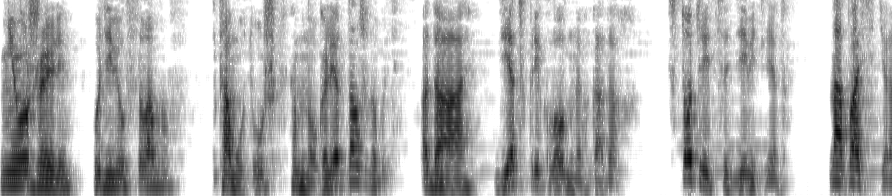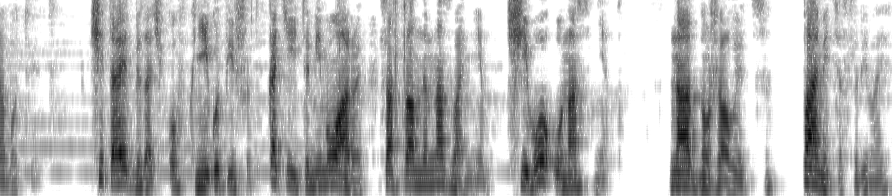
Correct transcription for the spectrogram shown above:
«Неужели?» – удивился Лавров. «Тому-то уж много лет должно быть». «Да, дед в преклонных годах. 139 лет. На пасеке работает. Читает без очков, книгу пишет, какие-то мемуары со странным названием. Чего у нас нет. На одно жалуется. Память ослабевает.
